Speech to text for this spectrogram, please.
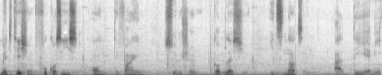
Meditation focuses on divine solution. God bless you. It's not at the DME.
